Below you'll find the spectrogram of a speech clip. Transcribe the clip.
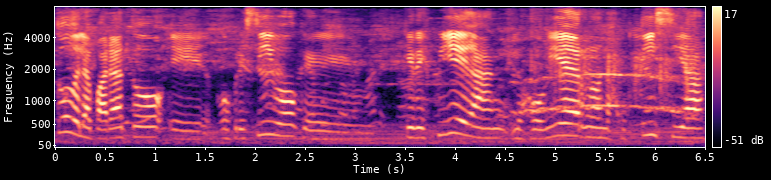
todo el aparato eh, opresivo que, que despliegan los gobiernos, la justicia,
